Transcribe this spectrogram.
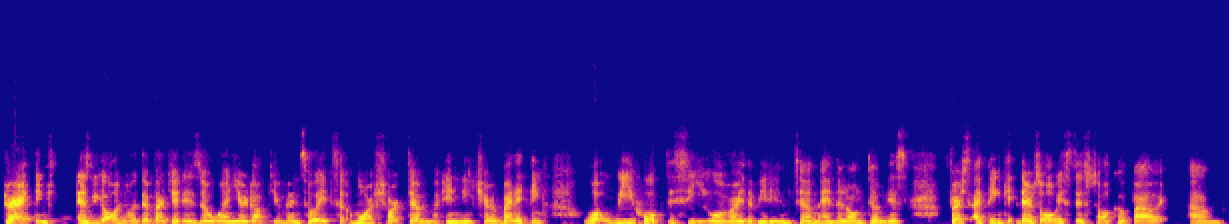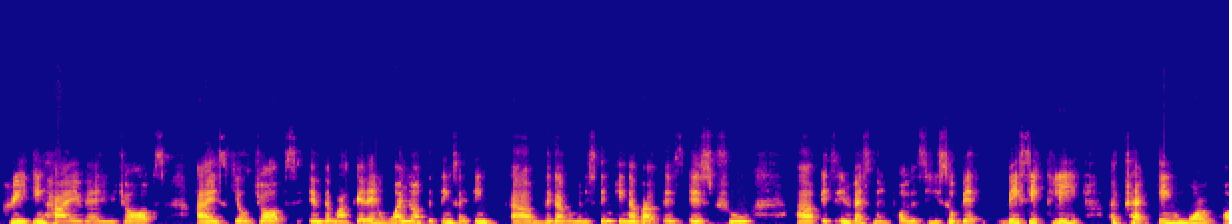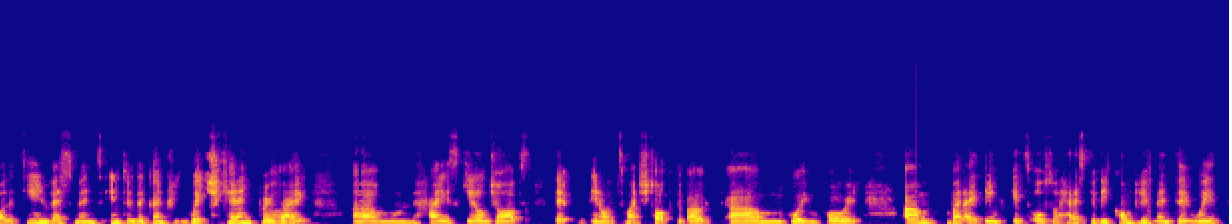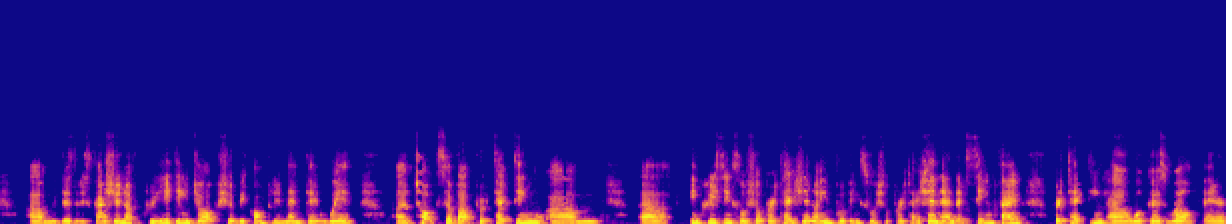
Sure, I think as we all know, the budget is a one-year document, so it's more short-term in nature. But I think what we hope to see over the medium term and the long term is, first, I think there's always this talk about um, creating high-value jobs, high-skilled jobs in the market. And one of the things I think um, the government is thinking about this is through uh, its investment policy. So basically, attracting more quality investments into the country, which can provide um, high-skilled jobs that you know it's much talked about um, going forward. Um, but I think it also has to be complemented with um, the discussion of creating jobs should be complemented with uh, talks about protecting um, uh, increasing social protection or improving social protection and at the same time protecting uh, workers' welfare.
